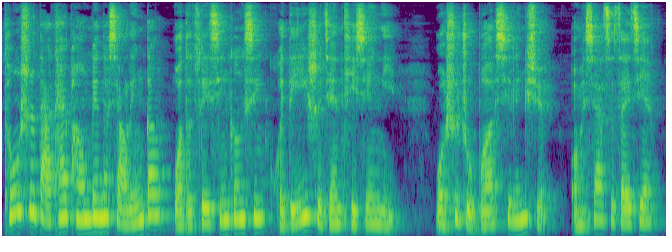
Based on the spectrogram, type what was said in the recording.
同时打开旁边的小铃铛，我的最新更新会第一时间提醒你。我是主播西林雪，我们下次再见。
